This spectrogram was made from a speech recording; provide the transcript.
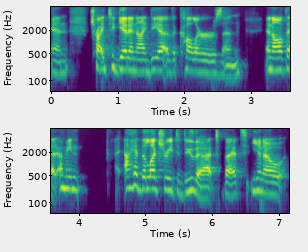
and tried to get an idea of the colors and and all of that. I mean, I had the luxury to do that, but you know,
